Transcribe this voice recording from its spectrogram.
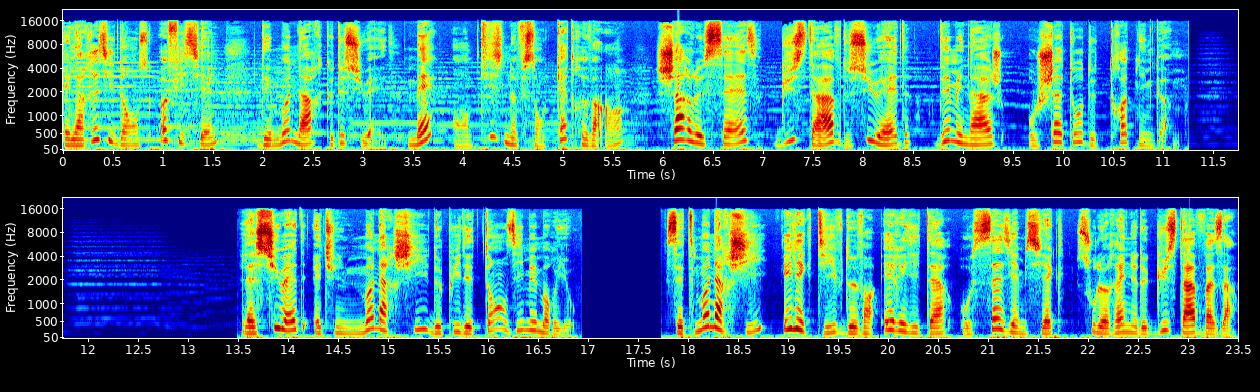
est la résidence officielle des monarques de Suède. Mais en 1981, Charles XVI, Gustave de Suède, déménage au château de Trottingham. La Suède est une monarchie depuis des temps immémoriaux. Cette monarchie élective devint héréditaire au XVIe siècle sous le règne de Gustave Vasa.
